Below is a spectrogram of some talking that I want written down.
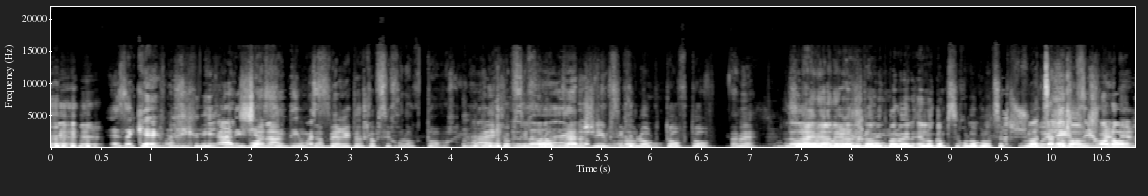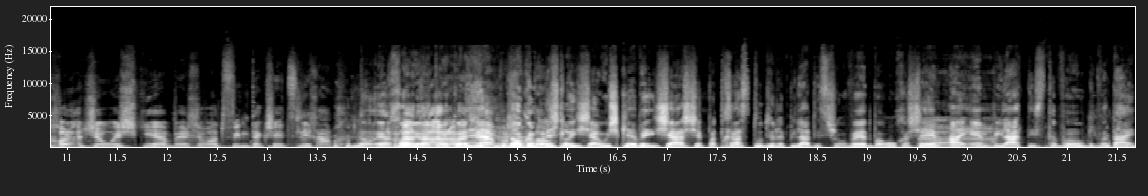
איזה כיף, אחי, נראה לי בואנה, שעשיתי מספיק. דבר איתו, יש לו פסיכולוג טוב, אחי. אה, יש לו לא, פסיכולוג, זה אנשים, פסיכולוג. פסיכולוג טוב טוב, באמת. לא, זה העניין, לא, ארז, אתה לא. מתבלבל, אין לו גם פסיכולוג, הוא לא צריך שום לא דבר. צריך פסיכולוג. יכול להיות שהוא השקיע בחברת פינטק שהצליחה? לא, יכול להיות. ואתה לא כל- יודע לא, פשוט? קודם כל יש לו אישה, הוא השקיע באישה שפתחה סטודיו לפילאטיס שעובד, ברוך השם, אה. I am פילאטיס, תבואו, גבעתיים.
